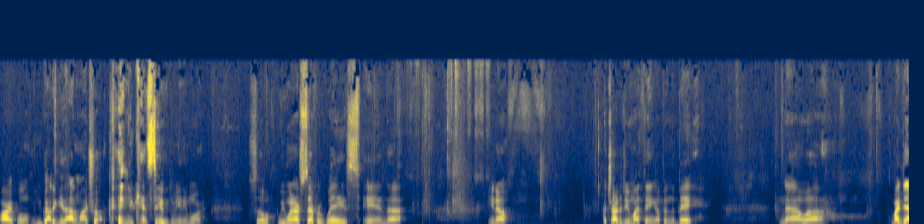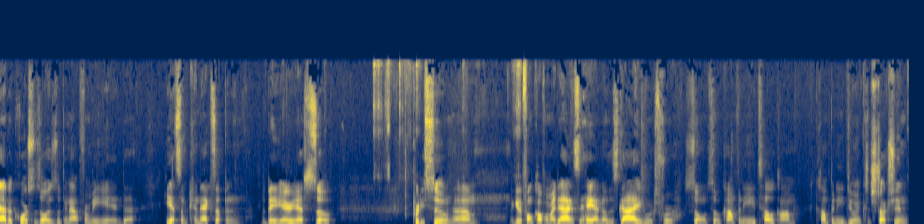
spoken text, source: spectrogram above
all right, well, you got to get out of my truck, and you can't stay with me anymore. So we went our separate ways, and uh, you know, I tried to do my thing up in the Bay. Now, uh, my dad, of course, was always looking out for me, and uh, he had some connects up in the Bay Area. So pretty soon, um, I get a phone call from my dad and say, "Hey, I know this guy. He works for so and so company, telecom company, doing construction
